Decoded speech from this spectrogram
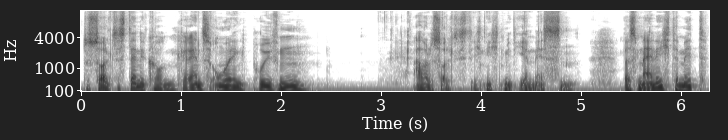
Du solltest deine Konkurrenz unbedingt prüfen, aber du solltest dich nicht mit ihr messen. Was meine ich damit?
